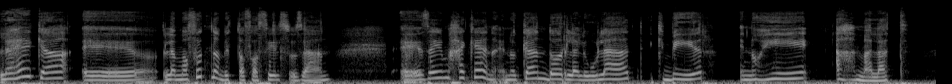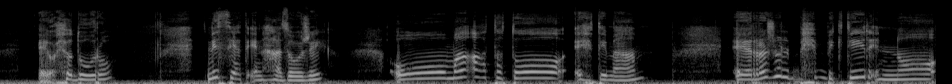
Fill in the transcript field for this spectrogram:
لهيك إيه لما فتنا بالتفاصيل سوزان زي ما حكينا إنه كان دور للولاد كبير إنه هي أهملت إيه حضوره نسيت إنها زوجة وما أعطته اهتمام. الرجل بحب كتير إنه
